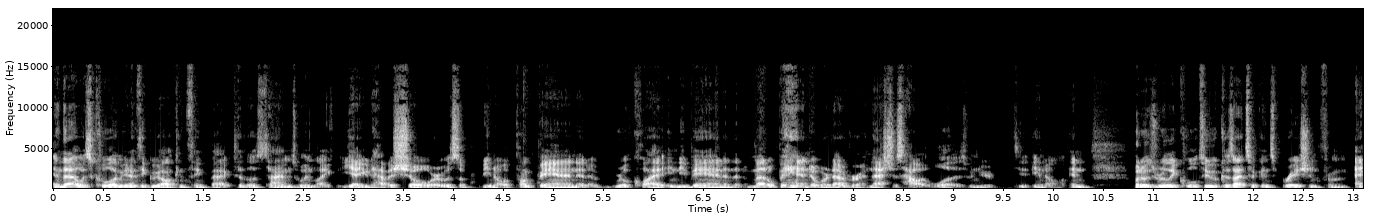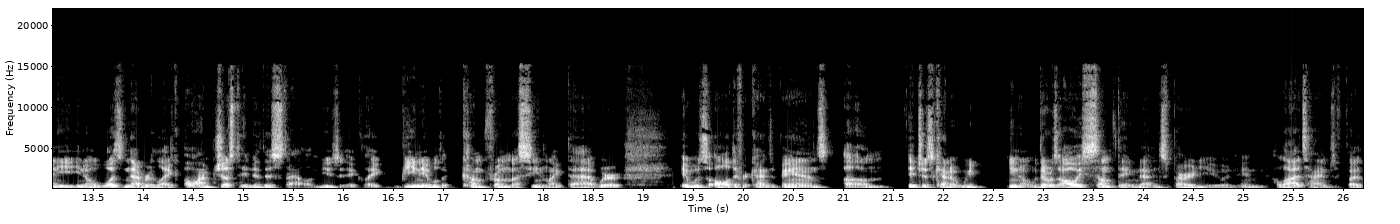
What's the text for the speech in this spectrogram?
and that was cool. I mean i think we all can think back to those times when like yeah you'd have a show where it was a you know a punk band and a real quiet indie band and then a metal band or whatever and that's just how it was when you're you know and but it was really cool too because i took inspiration from any you know was never like oh i'm just into this style of music like being able to come from a scene like that where it was all different kinds of bands um it just kind of we you know, there was always something that inspired you. And, and a lot of times, if I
